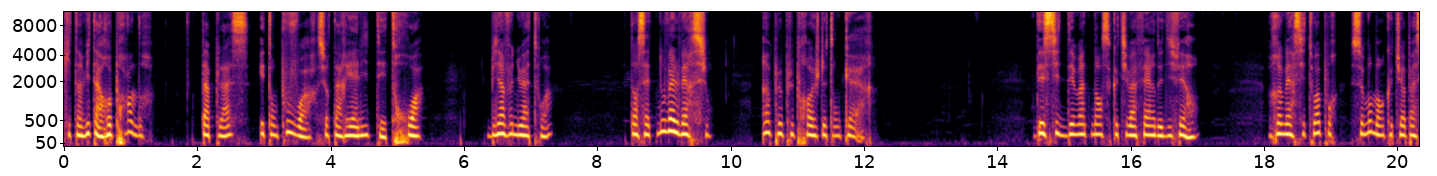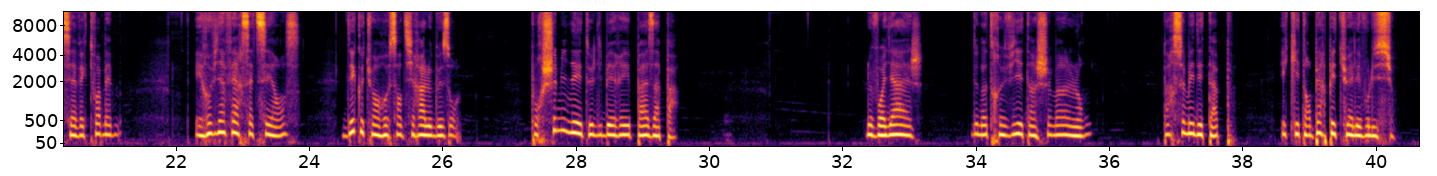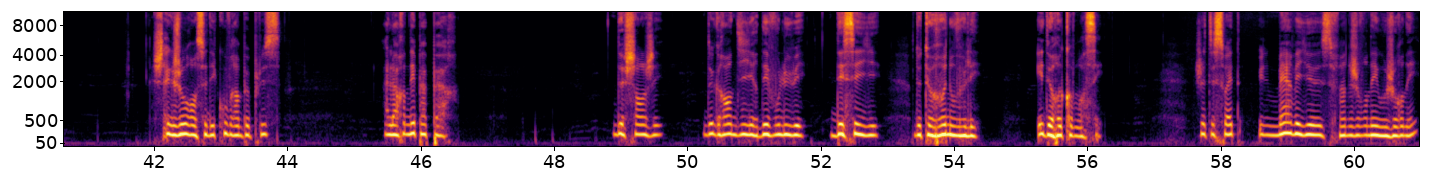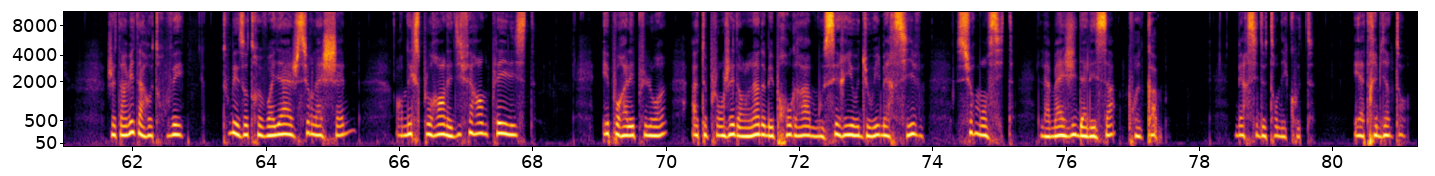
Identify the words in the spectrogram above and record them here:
qui t'invite à reprendre ta place et ton pouvoir sur ta réalité. 3 bienvenue à toi dans cette nouvelle version un peu plus proche de ton cœur. Décide dès maintenant ce que tu vas faire de différent. Remercie-toi pour ce moment que tu as passé avec toi-même et reviens faire cette séance dès que tu en ressentiras le besoin pour cheminer et te libérer pas à pas. Le voyage de notre vie est un chemin long parsemé d'étapes et qui est en perpétuelle évolution. Chaque jour on se découvre un peu plus, alors n'aie pas peur de changer, de grandir, d'évoluer, d'essayer, de te renouveler et de recommencer. Je te souhaite une merveilleuse fin de journée ou journée. Je t'invite à retrouver tous mes autres voyages sur la chaîne en explorant les différentes playlists. Et pour aller plus loin, à te plonger dans l'un de mes programmes ou séries audio immersives sur mon site lamagiedalessa.com. Merci de ton écoute et à très bientôt.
